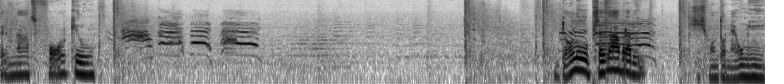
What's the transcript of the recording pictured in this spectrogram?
17 fall killů. Dolů, přes zábradlí. Ježiš, on to neumí.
